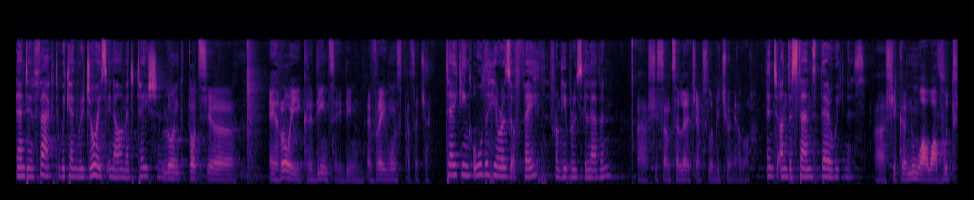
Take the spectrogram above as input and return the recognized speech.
And in fact, we can rejoice in our meditation, luând toți uh, eroii credinței din Evrei 11 taking all the heroes of faith from Hebrews 11 uh, și să înțelegem slăbiciunea lor. and to understand their weakness. Uh, și că nu au avut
